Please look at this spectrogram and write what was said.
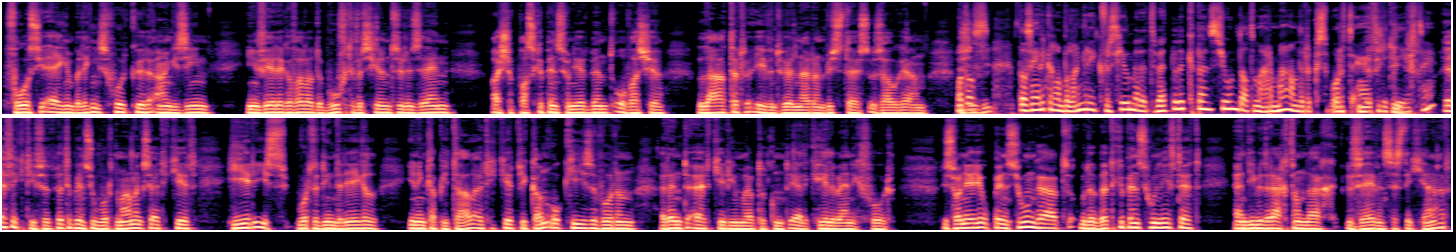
volgens je eigen beleggingsvoorkeuren, aangezien in vele gevallen de behoeften verschillend zullen zijn als je pas gepensioneerd bent of als je later eventueel naar een rusthuis zou gaan. Want Dus dat is, dat is eigenlijk al een belangrijk verschil met het wettelijk pensioen, dat maar maandelijks wordt uitgekeerd. Hè? Effectief. Het wettelijk pensioen wordt maandelijks uitgekeerd. Hier is, wordt het in de regel in een kapitaal uitgekeerd. Je kan ook kiezen voor een renteuitkering, maar dat komt eigenlijk heel weinig voor. Dus wanneer je op pensioen gaat op de wettelijke pensioenleeftijd, en die bedraagt vandaag 65 jaar,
